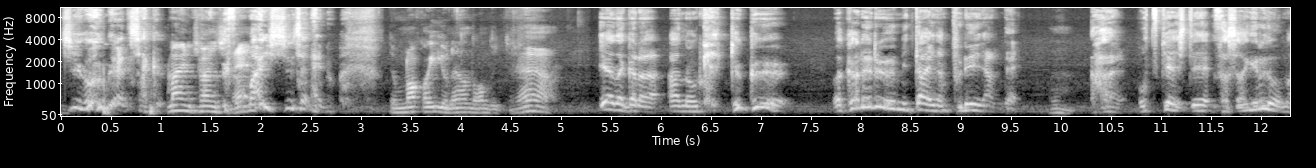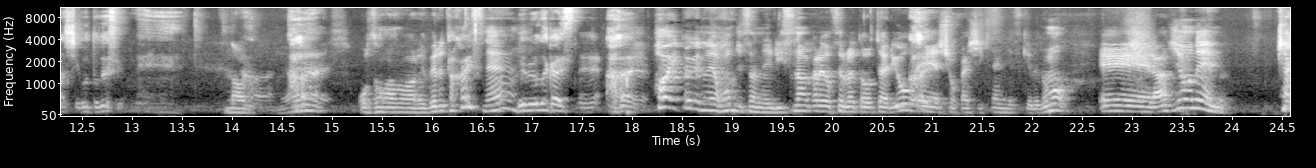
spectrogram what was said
15分ぐらいの尺。毎日毎日ね。毎週じゃないの。でも仲いいよね、なんだかんだ言ってね。いや、だから、あの、結局、別れるみたいなプレイなんで、うん。はい。お付き合いして差し上げるのも、まあ仕事ですよね。なるほどね。は大人のレベル高いですね。レベル高いですね。はい。はい、というわけでね、本日はね、リスナーから寄せられたお便りを、はいえー紹介していきたいんですけれども、えー、ラジオネーム、着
